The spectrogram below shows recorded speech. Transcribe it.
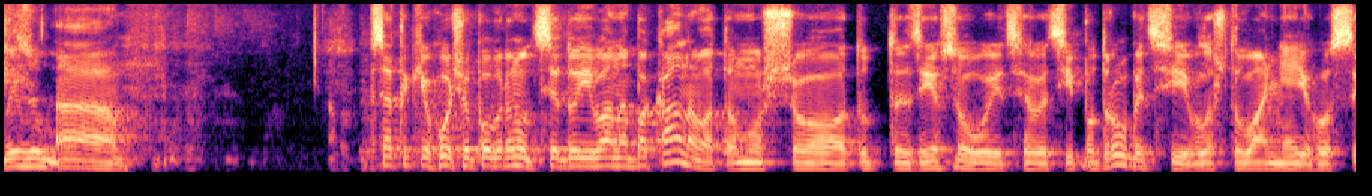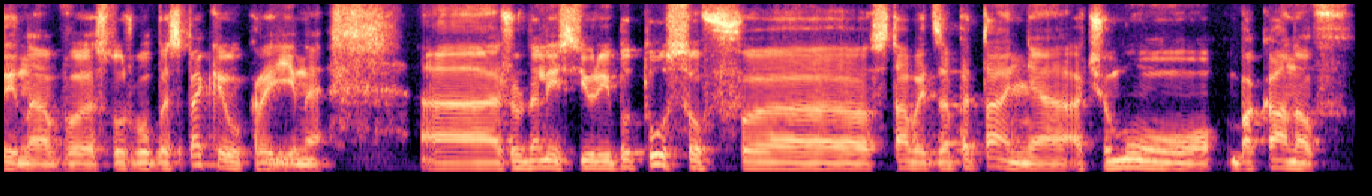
Безумно. Все-таки хочу повернутися до Івана Баканова, тому що тут з'ясовуються оці подробиці влаштування його сина в Службу безпеки України. Журналіст Юрій Бутусов е, ставить запитання: а чому Баканов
